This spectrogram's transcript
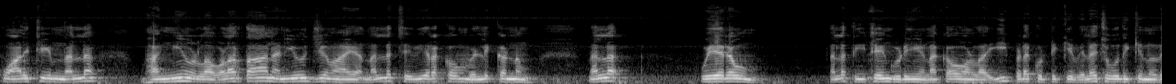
ക്വാളിറ്റിയും നല്ല ഭംഗിയുള്ള വളർത്താൻ അനുയോജ്യമായ നല്ല ചെവിയിറക്കവും വെള്ളിക്കണ്ണും നല്ല ഉയരവും നല്ല തീറ്റയും കൂടി ഇണക്കവുമുള്ള ഈ പിടക്കുട്ടിക്ക് വില ചോദിക്കുന്നത്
